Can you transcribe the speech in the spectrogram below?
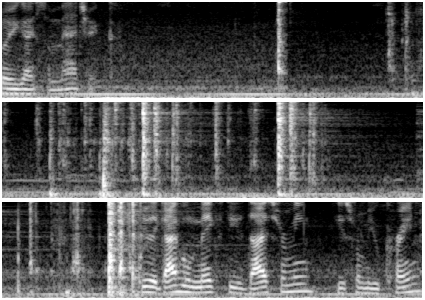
Show you guys some magic. See the guy who makes these dies for me, he's from Ukraine.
